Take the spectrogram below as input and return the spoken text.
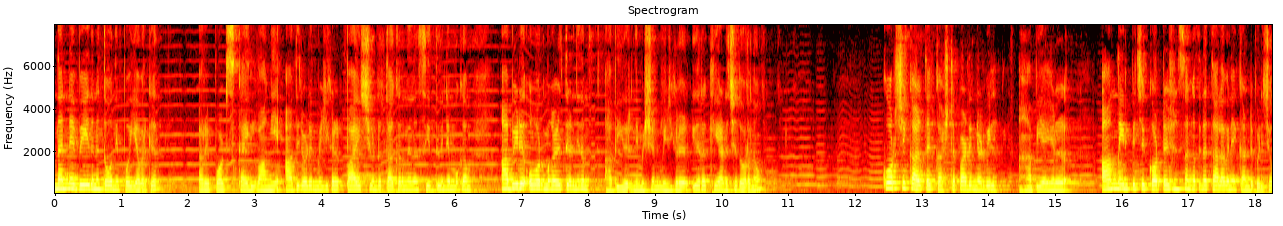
നന്നെ വേദന തോന്നിപ്പോയി അവർക്ക്. റിപ്പോർട്ട്സ് കയ്യിൽ വാങ്ങി അതിലൂടെ മിഴികൾ പായിച്ചുകൊണ്ട് തകർന്നിരുന്ന സിദ്ധുവിന്റെ മുഖം അബിയുടെ ഓർമ്മകൾ തെളിഞ്ഞതും അബി ഒരു നിമിഷം മിഴികൾ ഇറക്കി അടച്ചു തുറന്നു. കുറച്ചു കാലത്തെ കഷ്ടപ്പാടിനൊടുവിൽ അബി അയാൾ അന്ന് ഏൽപ്പിച്ച് കൊട്ടേഷൻ സംഘത്തിന്റെ തലവനെ കണ്ടുപിടിച്ചു.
